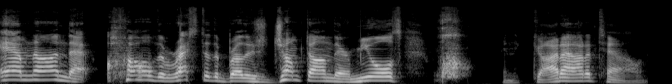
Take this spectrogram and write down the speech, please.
Amnon that all the rest of the brothers jumped on their mules and got out of town.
